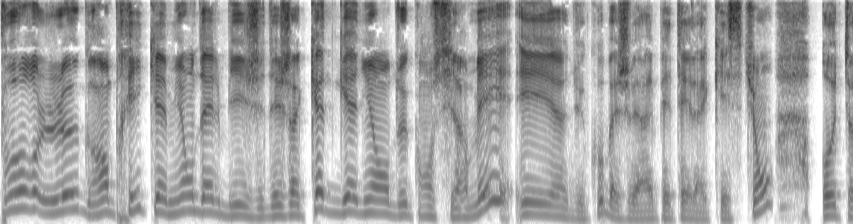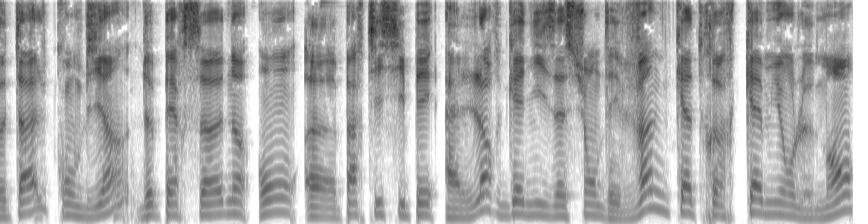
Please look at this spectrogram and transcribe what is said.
pour le Grand Prix camion d'Albi. J'ai déjà quatre gagnants de confirmés et du coup bah, je vais répéter la question. Au total, combien de personnes ont euh, participé à l'organisation des 24 heures camion Le Mans?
